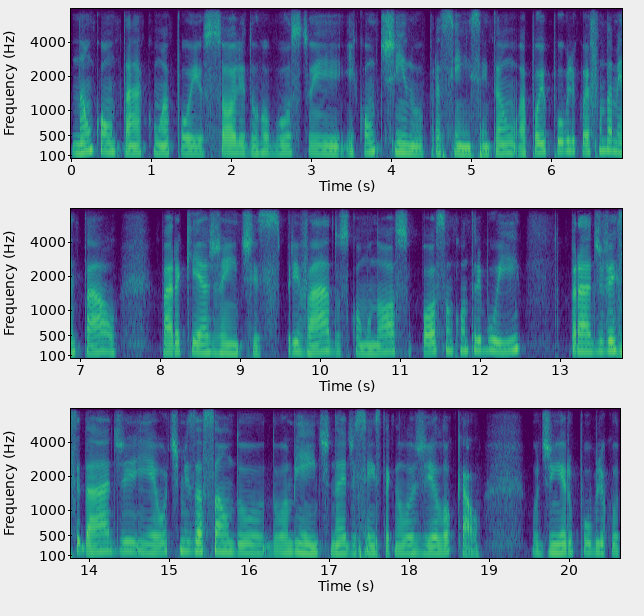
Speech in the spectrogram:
não contar com apoio sólido, robusto e, e contínuo para a ciência. Então, o apoio público é fundamental para que agentes privados como o nosso possam contribuir para a diversidade e a otimização do, do ambiente né, de ciência e tecnologia local o dinheiro público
